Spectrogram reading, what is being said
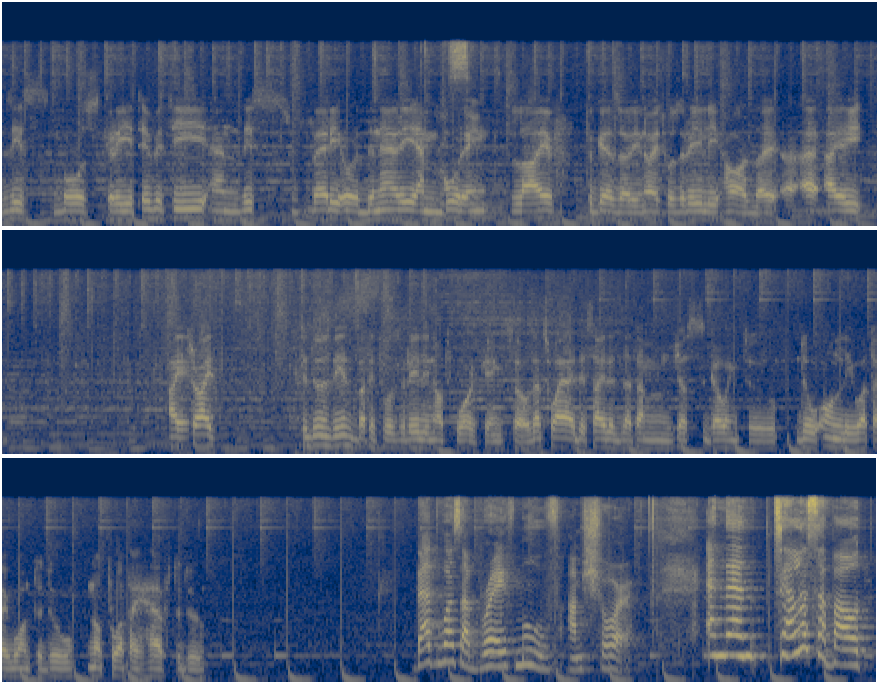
this both creativity and this very ordinary and boring life together. You know, it was really hard. I, I, I, I tried to do this, but it was really not working. So that's why I decided that I'm just going to do only what I want to do, not what I have to do. That was a brave move, I'm sure. And then tell us about,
